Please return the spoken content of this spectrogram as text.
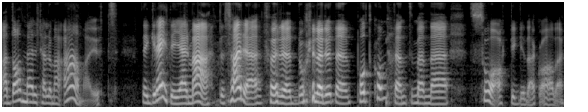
ja, da melder til og med jeg meg ut. Det er greit det gir meg, dessverre, for noen dere der ute, podcontent, men uh, så artig gidder jeg ikke å ha det.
